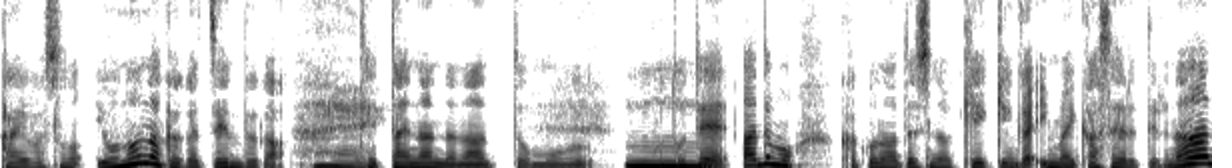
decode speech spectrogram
回はその世の中が全部がはい。撤退なんだなと思うこうん。とで、あでも過去の私の経験が今生かされてるなっ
